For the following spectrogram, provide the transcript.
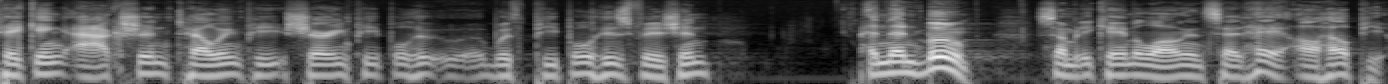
taking action, telling, sharing people who, with people his vision, and then boom, somebody came along and said, "Hey, I'll help you."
